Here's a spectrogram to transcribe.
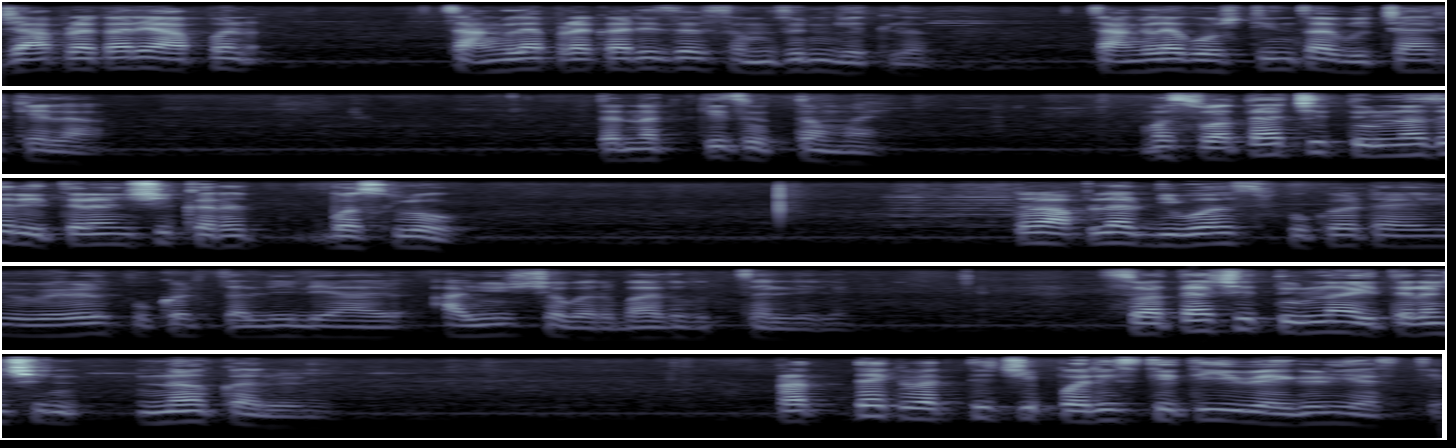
ज्या प्रकारे आपण चांगल्या प्रकारे जर समजून घेतलं चांगल्या गोष्टींचा विचार केला तर नक्कीच उत्तम आहे. मग स्वतःची तुलना जर इतरांशी करत बसलो तर आपला दिवस फुकट आहे वेळ फुकट चाललेली आहे आयुष्य बर्बाद होत चाललेलं आहे. स्वतःची तुलना इतरांशी न करणे. प्रत्येक व्यक्तीची परिस्थिती वेगळी असते.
